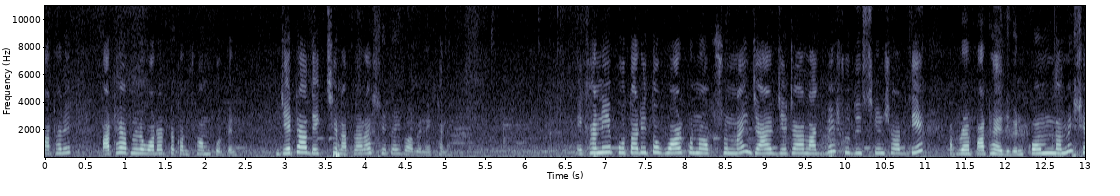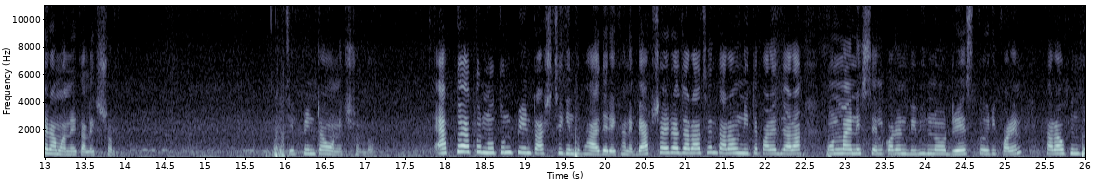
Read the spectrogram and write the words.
পাঠালে, পাঠায় আপনারা অর্ডারটা কনফার্ম করবেন। যেটা দেখছেন আপনারা, সেটাই পাবেন এখানে। এখানে প্রতারিত হওয়ার কোনো অপশন নাই। যার যেটা লাগবে, শুধু স্ক্রিনশট দিয়ে আপনারা পাঠিয়ে দিবেন। কম দামে সেরা মানের কালেকশন যে প্রিন্টটাও অনেক সুন্দর। এত এত নতুন প্রিন্ট আসছে কিন্তু ভাইদের এখানে। ব্যবসায়ীরা যারা আছেন তারাও নিতে পারেন। যারা অনলাইনে সেল করেন বিভিন্ন ড্রেস তৈরি করেন তারাও কিন্তু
